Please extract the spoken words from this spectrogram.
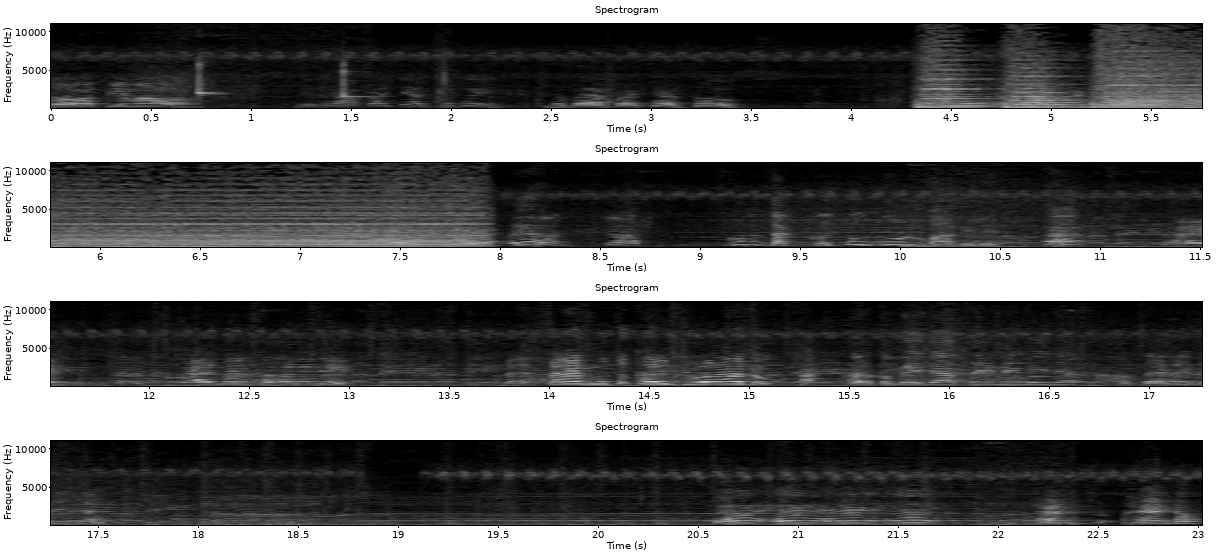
તો તેમાં ભાઈ બે જા તઈ બે જા તઈ બે જા એ hand up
